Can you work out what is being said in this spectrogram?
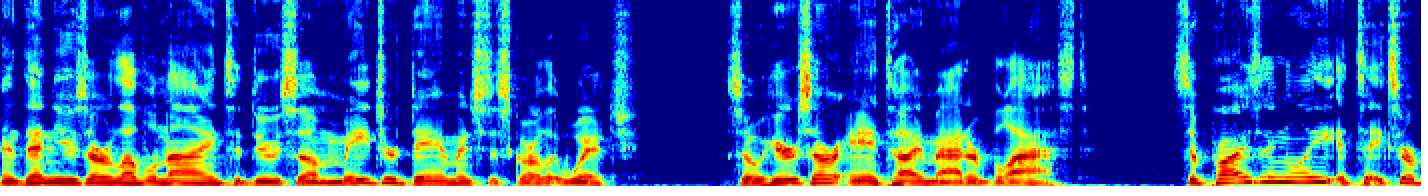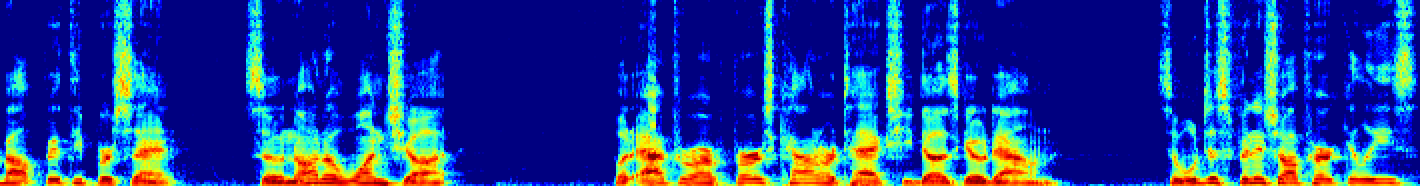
and then use our level 9 to do some major damage to Scarlet Witch. So here's our antimatter blast. Surprisingly, it takes her about 50%, so not a one-shot. But after our first counterattack, she does go down. So we'll just finish off Hercules,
